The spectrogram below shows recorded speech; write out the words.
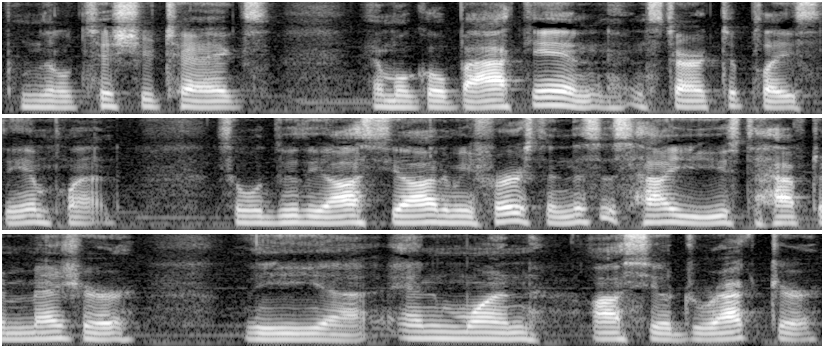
from little tissue tags, and we'll go back in and start to place the implant. So we'll do the osteotomy first, and this is how you used to have to measure the uh, N1 osteodirector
